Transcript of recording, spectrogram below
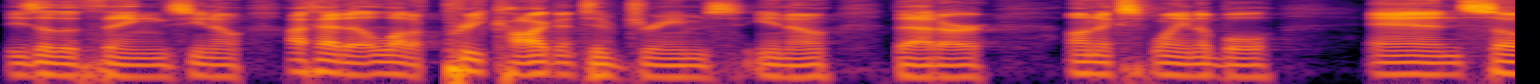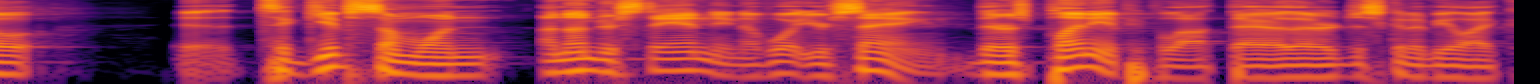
these other things. You know, I've had a lot of precognitive dreams. You know, that are unexplainable, and so uh, to give someone an understanding of what you're saying. There's plenty of people out there that are just going to be like,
